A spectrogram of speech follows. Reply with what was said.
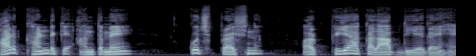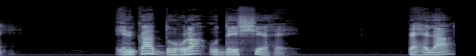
हर खंड के अंत में कुछ प्रश्न और क्रियाकलाप दिए गए हैं। इनका दोहरा उद्देश्य है। पहला,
